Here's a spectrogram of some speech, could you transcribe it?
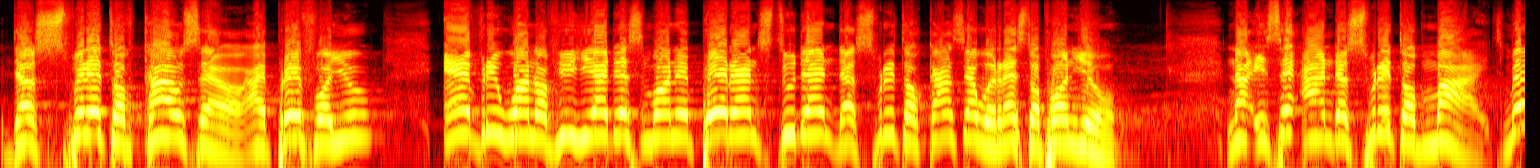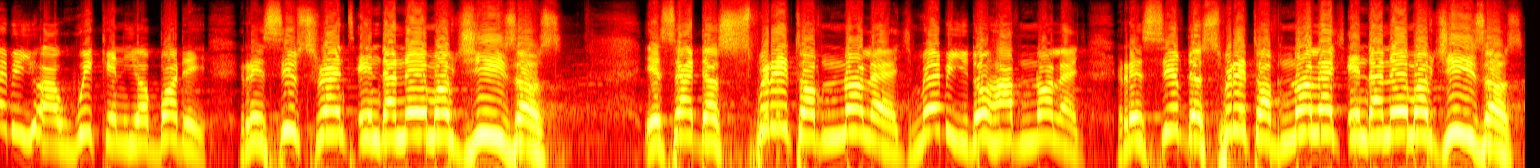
The spirit of counsel, I pray for you. Every one of you here this morning, parents, student, the spirit of counsel will rest upon you. Now he said, and the spirit of might. Maybe you are weak in your body. Receive strength in the name of Jesus. He said, The spirit of knowledge. Maybe you don't have knowledge. Receive the spirit of knowledge in the name of Jesus.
